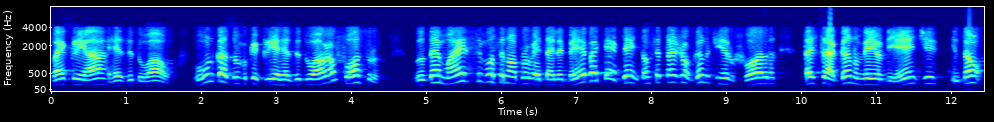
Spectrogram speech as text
vai criar residual. O único adubo que cria residual é o fósforo. Os demais, se você não aproveitar ele bem, ele vai perder. Então você está jogando dinheiro fora, está estragando o meio ambiente. Então,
